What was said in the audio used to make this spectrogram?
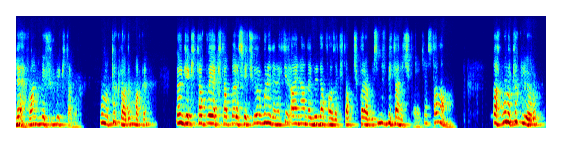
Lehvan meşhur bir kitabı. Bunu tıkladım bakın. Önce kitap veya kitapları seçiyorum. Bu ne demektir? Aynı anda birden fazla kitap çıkarabilirsiniz. Bir tane çıkaracağız. Tamam mı? Bak bunu tıklıyorum.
